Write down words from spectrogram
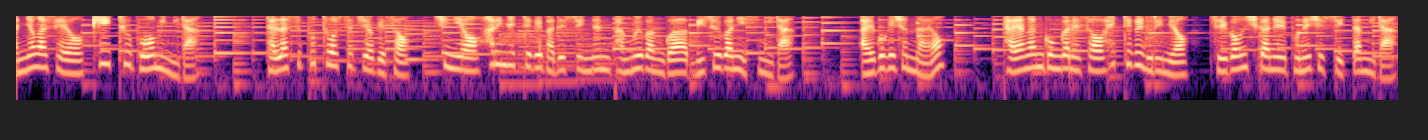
안녕하세요. K2 보험입니다. 달라스 포트워스 지역에서 시니어 할인 혜택을 받을 수 있는 박물관과 미술관이 있습니다. 알고 계셨나요? 다양한 공간에서 혜택을 누리며 즐거운 시간을 보내실 수 있답니다.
